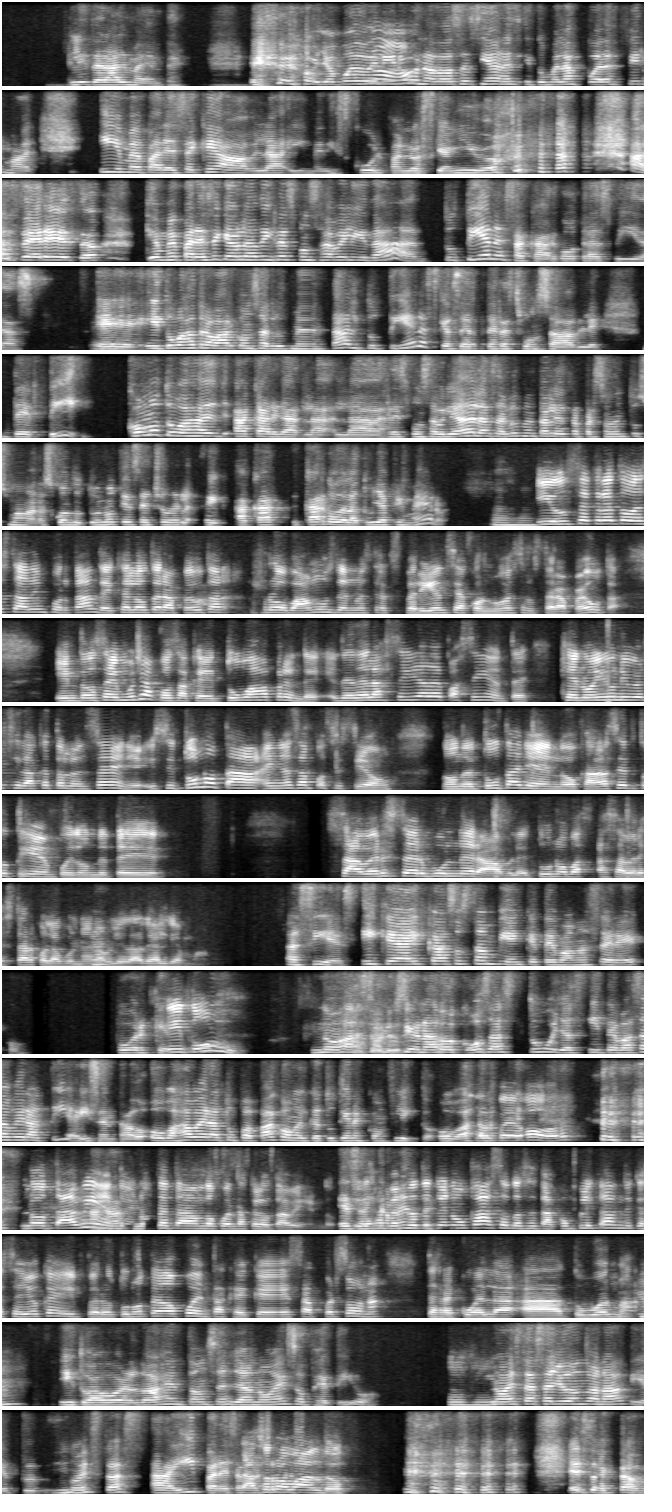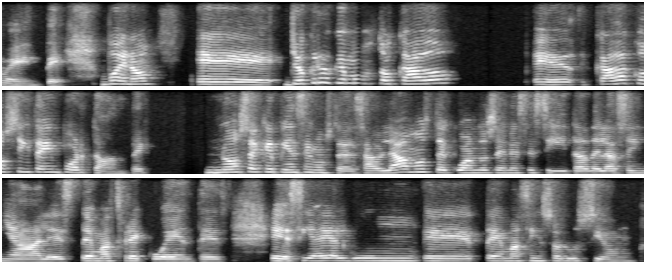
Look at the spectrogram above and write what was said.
Literalmente. o yo puedo venir una o dos sesiones y tú me las puedes firmar. Y me parece que habla, y me disculpan los que han ido a hacer eso, que me parece que habla de irresponsabilidad. Tú tienes a cargo otras vidas. Eh, y tú vas a trabajar con salud mental, tú tienes que hacerte responsable de ti. ¿Cómo tú vas a, cargar la, la, responsabilidad de la salud mental de otra persona en tus manos cuando tú no te has hecho de eh, a cargo de la tuya primero? Y un secreto de estado importante es que los terapeutas robamos de nuestra experiencia con nuestros terapeutas. Entonces hay muchas cosas que tú vas a aprender desde la silla de paciente que no hay universidad que te lo enseñe. Y si tú no estás en esa posición donde tú estás yendo cada cierto tiempo y donde te saber ser vulnerable, tú no vas a saber estar con la vulnerabilidad de alguien más. Así es. Y que hay casos también que te van a hacer eco. Porque tú? No has solucionado cosas tuyas y te vas a ver a ti ahí sentado o vas a ver a tu papá con el que tú tienes conflicto o vas a peor lo está viendo y no te está dando cuenta que lo está viendo. Y de repente tú tienes un caso que se está complicando y que sé yo qué pero tú no te das cuenta que, que esa persona te recuerda a tu hermano. Y tu abordaje entonces ya no es objetivo. No estás ayudando a nadie tú no estás ahí para esa estás robando Exactamente. Bueno, eh, yo creo que hemos tocado eh, cada cosita importante. No sé qué piensen ustedes. Hablamos de cuándo se necesita, de las señales, temas frecuentes, eh, si hay algún tema sin solución.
